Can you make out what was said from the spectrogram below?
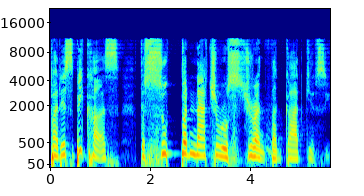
But it's because the supernatural strength that God gives you.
